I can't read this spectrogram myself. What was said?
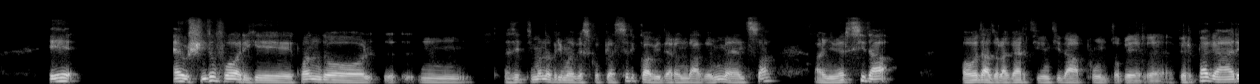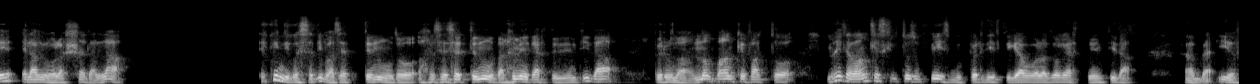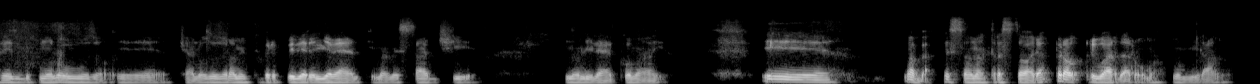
E è uscito fuori che quando mhmm, la settimana prima che scoppiasse il Covid ero andato in mensa all'università, avevo dato la carta d'identità appunto per per pagare e l'avevo lasciata là. E quindi questa tipa si è tenuto si è tenuta la mia carta d'identità per 1 anno, m'ha anche fatto: "Ma io t'avevo anche scritto su Facebook per dirti che avevo la tua carta d'identità." Vabbè, io Facebook non lo uso, ehm, cioè lo uso solamente per vedere gli eventi, ma messaggi non li leggo mai. E vabbè, questa è un'altra storia, però riguarda Roma, non Milano.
